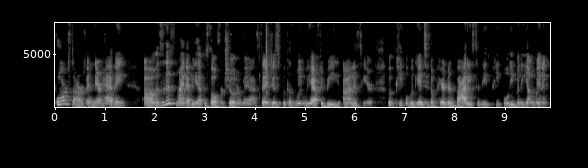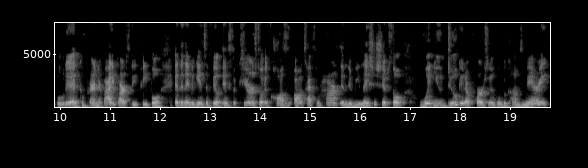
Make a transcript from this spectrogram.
porn stars, and they're having. Um, so this might not be episode for children, may I say, just because we, we have to be honest here. But people begin to compare their bodies to these people, even the young men included, comparing their body parts to these people, and then they begin to feel insecure. So it causes all types of harms in the relationship. So when you do get a person who becomes married,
